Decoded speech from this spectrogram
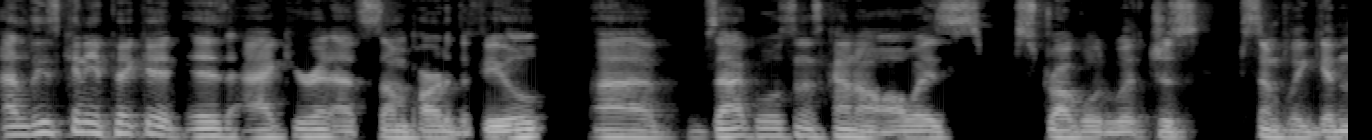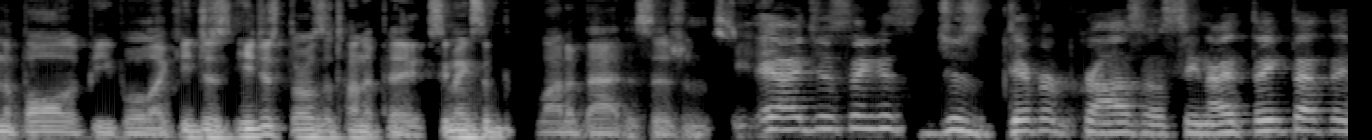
at least Kenny Pickett is accurate at some part of the field. Uh, Zach Wilson has kind of always struggled with just simply getting the ball to people. Like he just he just throws a ton of picks. He makes a lot of bad decisions. Yeah, I just think it's just different processing. I think that they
